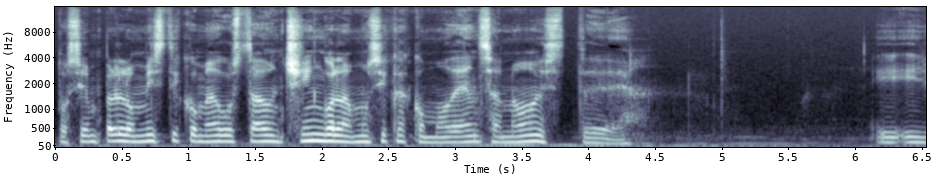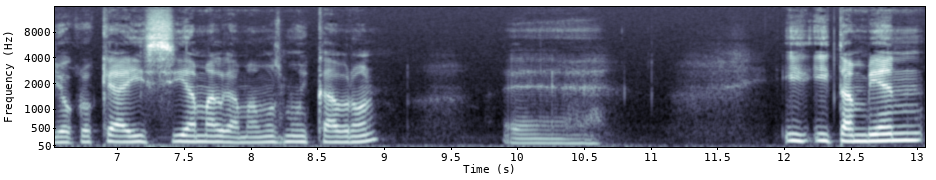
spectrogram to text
pues siempre lo místico me ha gustado un chingo la música como densa no este y, yo creo que ahí sí amalgamamos muy cabrón eh, y, y también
